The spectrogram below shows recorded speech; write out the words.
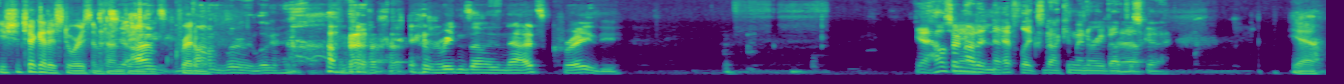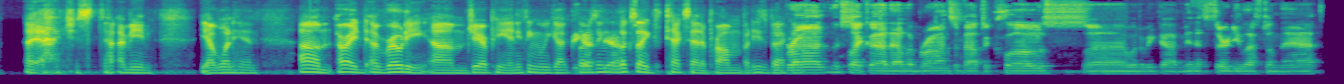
You should check out his story sometime, Yeah, I'm, It's incredible. I'm literally looking and reading some of this now. It's crazy. Yeah, how's there Yeah. not a Netflix documentary about this guy? yeah. Yeah. I Just, I mean, yeah, one hand. Um, all right. Uh, Rody, um, JRP, anything we got We got- closing? yeah. Looks like Tex had a problem, but he's back. up. LeBron looks like uh, that LeBron's about to close. Uh, what do we got? Minute thirty left on that,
